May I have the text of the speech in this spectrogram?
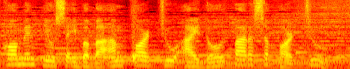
Comment niyo sa ibaba ang part 2 idol para sa part 2.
